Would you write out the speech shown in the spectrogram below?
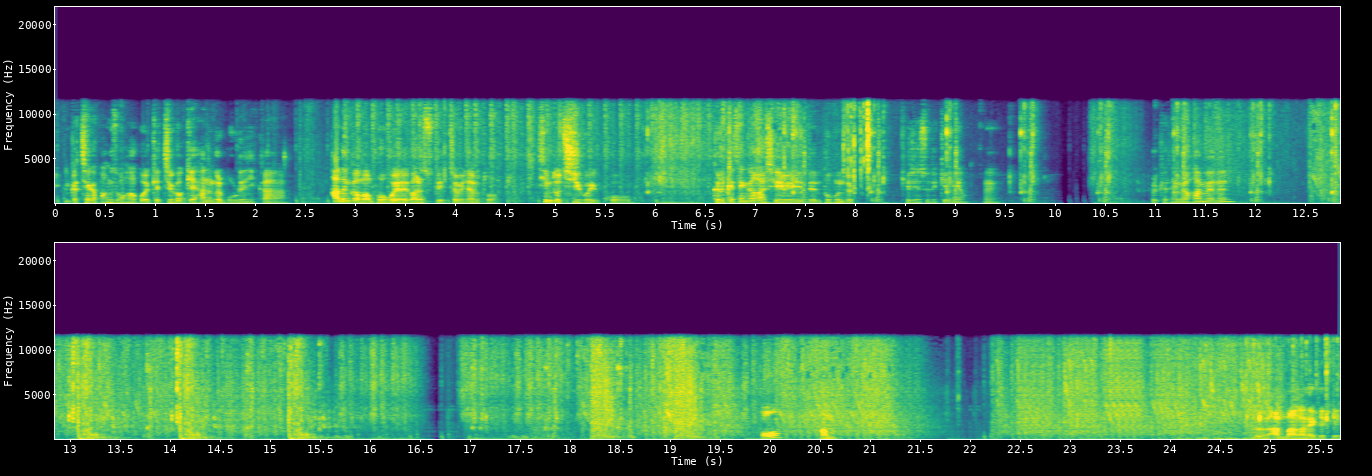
그러니까 제가 방송하고 이렇게 즐겁게 하는 걸 모르니까 하는 것만 보고 열받을 수도 있죠 왜냐면 또 팀도 지고 있고 그렇게 생각하시는 부분도 계실 수도 있긴 해요 네. 그렇게 생각하면은 어? 밤... 눈안 망하네 개피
